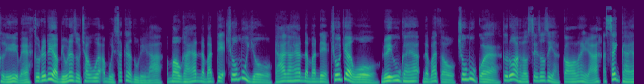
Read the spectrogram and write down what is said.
ကလေးတွေပဲသူတို့တွေကမျိုးနဲ့ဆို6ခုကအမွေစက္ကန့်သူတွေလားအမောင်ခိုင်ကနံပါတ်1ချိုးမှုယုံဒါခိုင်ကနံပါတ်2ချိုးကြွဝေါ်ຫນွေဦးခိုင်ကနံပါတ်3ချိုးမှုကွမ်းသူတို့ကဟလို့စိတ်ဆိုးစရာကောင်းလိုက်တာအစိတ်ခိုင်က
